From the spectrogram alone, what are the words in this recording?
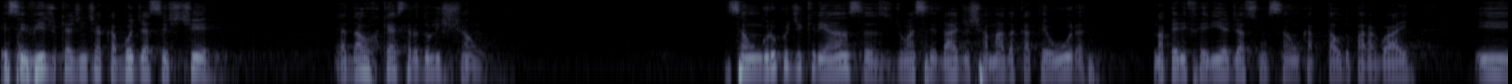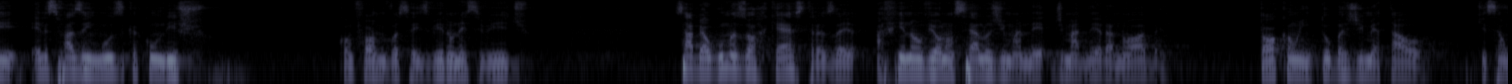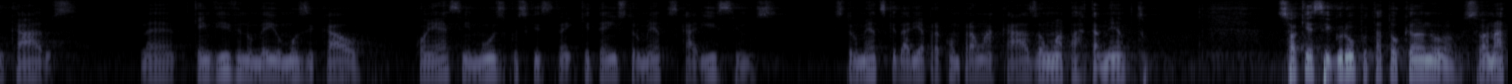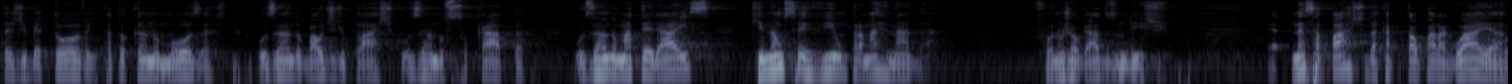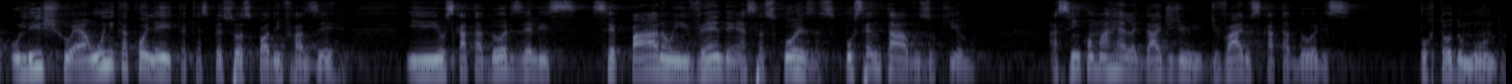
Esse vídeo que a gente acabou de assistir é da Orquestra do Lixão. São um grupo de crianças de uma cidade chamada Cateura, na periferia de Assunção, capital do Paraguai, e eles fazem música com lixo, conforme vocês viram nesse vídeo. Sabe, algumas orquestras eh, afinam violoncelos de, de maneira nobre, tocam em tubas de metal que são caros. Né? Quem vive no meio musical conhece músicos que têm, que têm instrumentos caríssimos, instrumentos que daria para comprar uma casa ou um apartamento. Só que esse grupo está tocando sonatas de Beethoven, está tocando Mozart, usando balde de plástico, usando sucata, usando materiais que não serviam para mais nada. Foram jogados no lixo. É, nessa parte da capital paraguaia, o lixo é a única colheita que as pessoas podem fazer. E os catadores, eles separam e vendem essas coisas por centavos o quilo. Assim como a realidade de, de vários catadores por todo o mundo.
